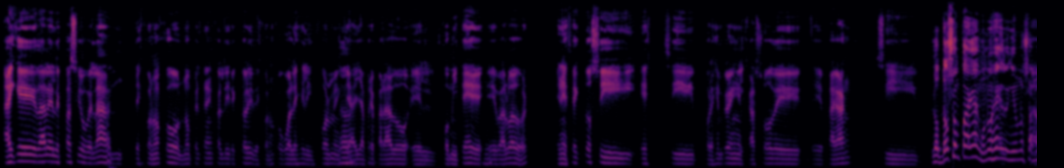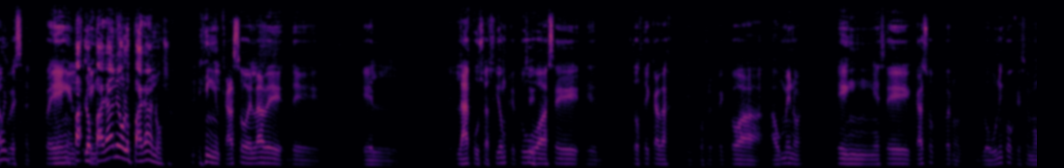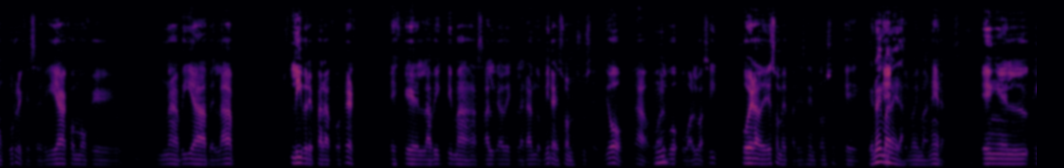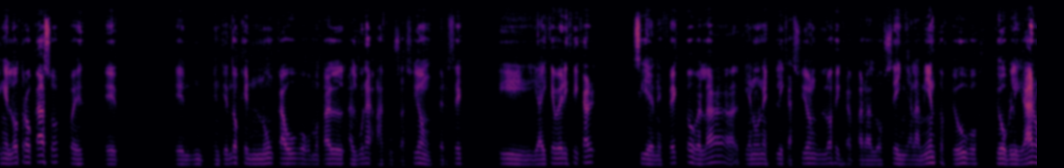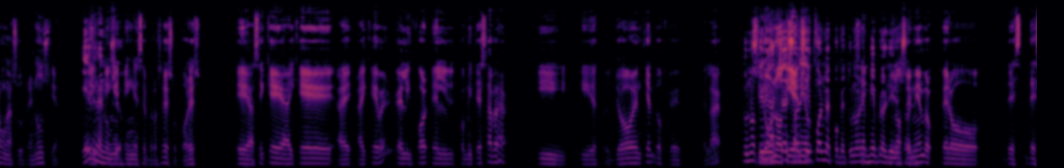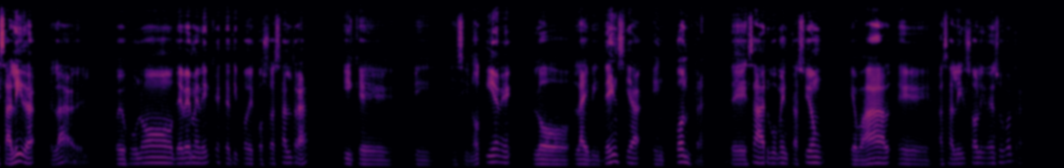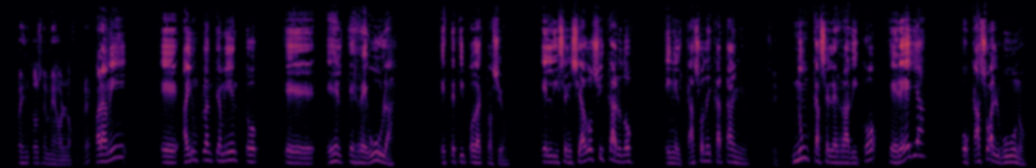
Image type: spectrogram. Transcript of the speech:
Hay, que darle el espacio, ¿verdad? Desconozco, no pertenezco al director y desconozco cuál es el informe que ah. haya preparado el comité evaluador. En efecto, si, si, por ejemplo, en el caso de, de Pagán, si... Los dos son Pagán, uno es Edwin y uno es ah, Samuel. Pues, pues ¿Los Paganes o los paganos? En el caso, ¿verdad? De, de el, la acusación que tuvo hace eh, dos décadas eh, con respecto a, a un menor, en ese caso, bueno, lo único que se me ocurre que sería como que una vía, ¿verdad?, libre para correr es que la víctima salga declarando, mira, eso no sucedió, ¿verdad? O, algo, o algo así. Fuera de eso, me parece entonces que, que no hay manera. no hay manera. En el, en el otro caso, pues eh, entiendo que nunca hubo como tal alguna acusación per se y hay que verificar si en efecto, ¿verdad? Tiene una explicación lógica para los señalamientos que hubo que obligaron a su renuncia. Él en, En, ese proceso, por eso. Eh, así que hay que hay, que ver, el, el comité sabrá y, y esto. yo entiendo que, ¿verdad? Tú no tienes acceso a ese informe porque tú no eres miembro del directorio. No soy miembro, pero de, de salida, ¿verdad? Pues uno debe medir que este tipo de cosas saldrá y que y, y si no tiene lo, la evidencia en contra de esa argumentación que va eh, a salir sólida en su contra, pues entonces mejor no correr. Para mí eh, hay un planteamiento que es el que regula este tipo de actuación. El licenciado Sicardo, en el caso de Cataño, nunca se le radicó querella o caso alguno.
